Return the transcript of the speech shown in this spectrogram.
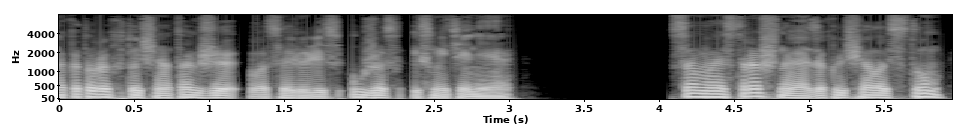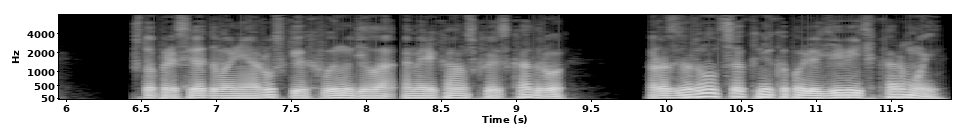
на которых точно так же воцарились ужас и смятение. Самое страшное заключалось в том, что преследование русских вынудило американскую эскадру развернуться к Никополю-9 кормой.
